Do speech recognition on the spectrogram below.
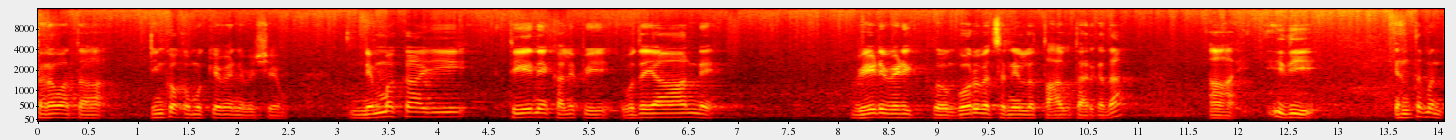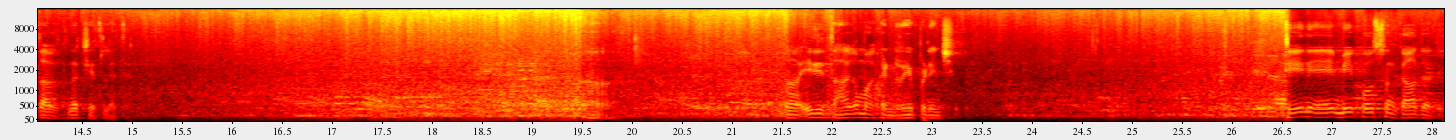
తర్వాత ఇంకొక ముఖ్యమైన విషయం. నిమ్మకాయ తేనె కలిపి ఉదయాన్నే వేడి వేడి గోరువెచ్చని నీళ్ళు తాగుతారు కదా? ఇది ఎంతమంది తాగుతున్నారు చేతులైతే? ఇది తాగమాకండి రేపటి నుంచి. తేనె మీకోసం కాదు అది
